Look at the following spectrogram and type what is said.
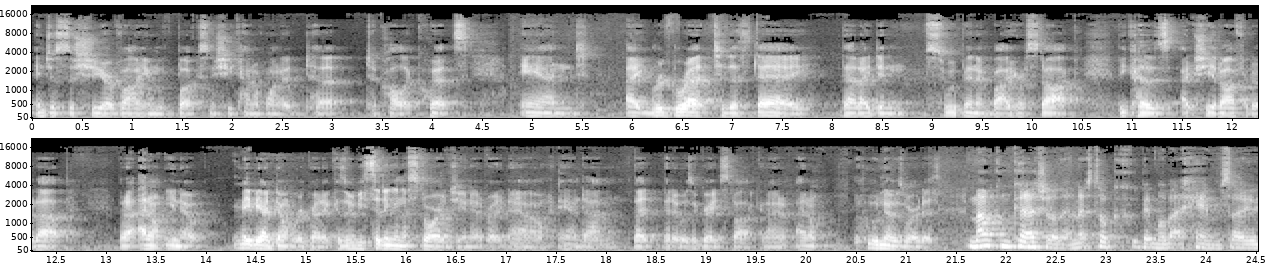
and just the sheer volume of books, and she kind of wanted to to call it quits. And I regret to this day that I didn't swoop in and buy her stock because I, she had offered it up. But I, I don't, you know, maybe I don't regret it because it would be sitting in a storage unit right now. And um, but but it was a great stock, and I, don't- I don't. Who knows where it is? Malcolm Kershaw, then, let's talk a bit more about him. So,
